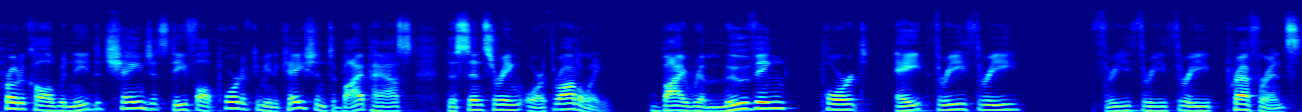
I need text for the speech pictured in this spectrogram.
protocol would need to change its default port of communication to bypass the censoring or throttling. By removing port 833333 preference,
